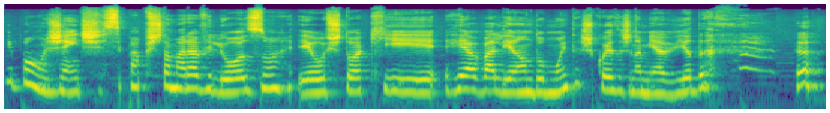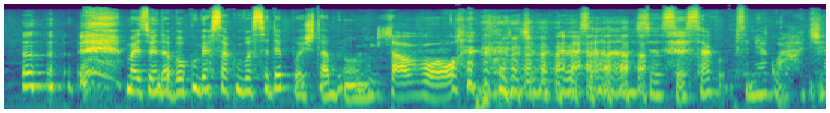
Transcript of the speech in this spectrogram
E bom, gente, esse papo está maravilhoso. Eu estou aqui reavaliando muitas coisas na minha vida. Mas eu ainda vou conversar com você depois, tá, Bruno? Tá bom. A gente vai conversar. Você, você, você me aguarde.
